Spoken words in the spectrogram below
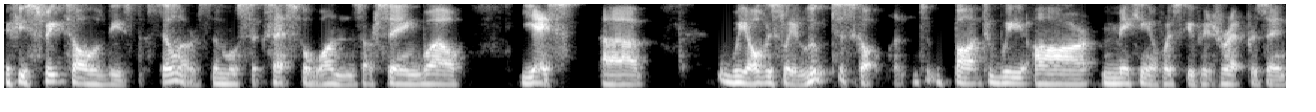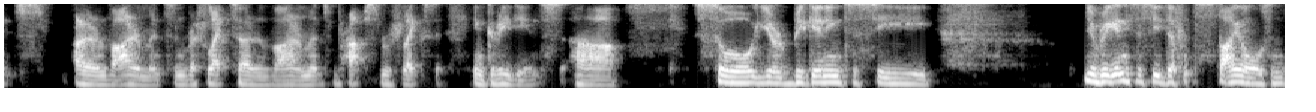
If you speak to all of these distillers, the most successful ones are saying, well, yes, uh, we obviously look to Scotland, but we are making a whiskey which represents our environment and reflects our environment and perhaps reflects ingredients. Uh, so you're beginning to see you're beginning to see different styles and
